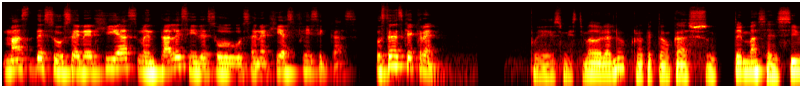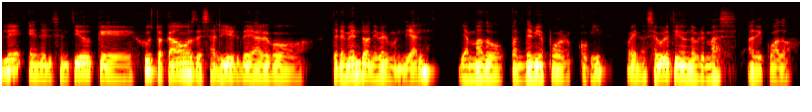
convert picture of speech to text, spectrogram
más de sus energías mentales y de sus energías físicas. ¿Ustedes qué creen? Pues mi estimado Lalo, creo que tocas un tema sensible en el sentido que justo acabamos de salir de algo tremendo a nivel mundial, llamado pandemia por COVID. Bueno, seguro tiene un nombre más adecuado.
